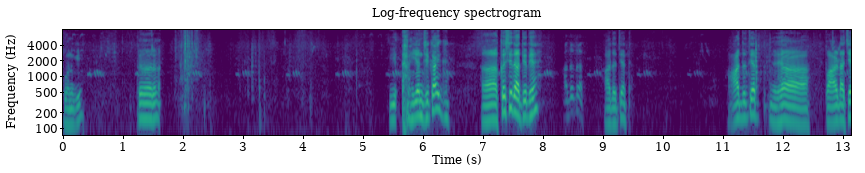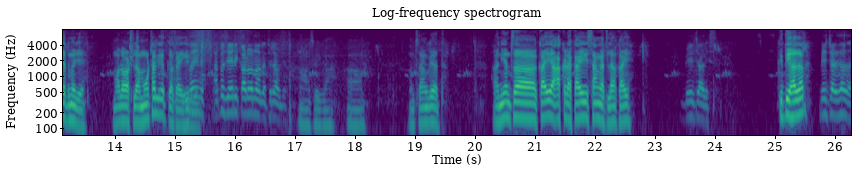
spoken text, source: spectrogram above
टोनगी। तर य- यांची काय अं, कशी राहते ते? आता तर आदत्यात. आदत्यात ह्या पारडाच्यात म्हणजे. मला वाटलं मोठा आहेत का काय नाही हिरवी? नाही आता जारी काढवणार आहे फिरावल्या. हा, असं आहे का? हां. पण चांगले आहेत. आणि यांचा काही आकडा काही सांगितला काय? बेचाळीस. किती हजार? बेचाळीस हजार.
